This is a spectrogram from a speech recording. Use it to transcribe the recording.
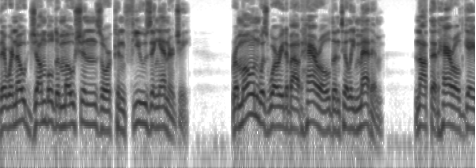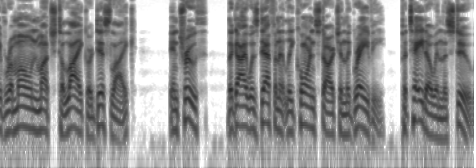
There were no jumbled emotions or confusing energy. Ramon was worried about Harold until he met him. Not that Harold gave Ramon much to like or dislike. In truth, the guy was definitely cornstarch in the gravy, potato in the stew.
